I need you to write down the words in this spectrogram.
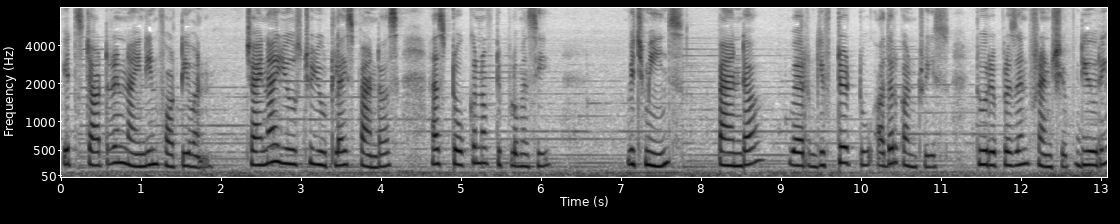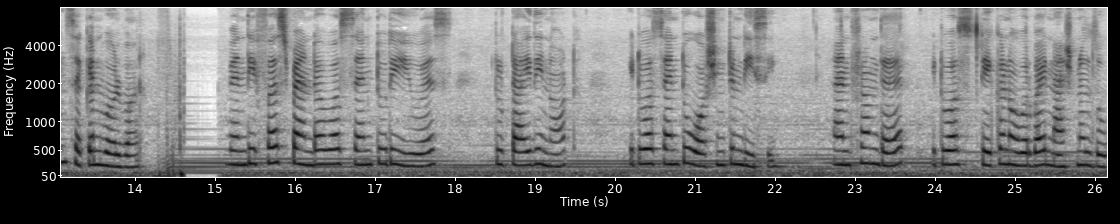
It started in 1941. China used to utilize pandas as token of diplomacy, which means panda were gifted to other countries to represent friendship during Second World War. When the first panda was sent to the US to tie the knot, it was sent to Washington DC and from there it was taken over by National Zoo.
